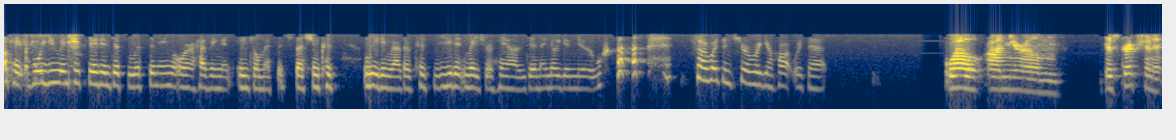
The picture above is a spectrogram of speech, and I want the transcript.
Okay. Were you interested in just listening or having an angel message session? Because reading rather, because you didn't raise your hand, and I know you knew. so I wasn't sure where your heart was at. Well, on your um description, it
